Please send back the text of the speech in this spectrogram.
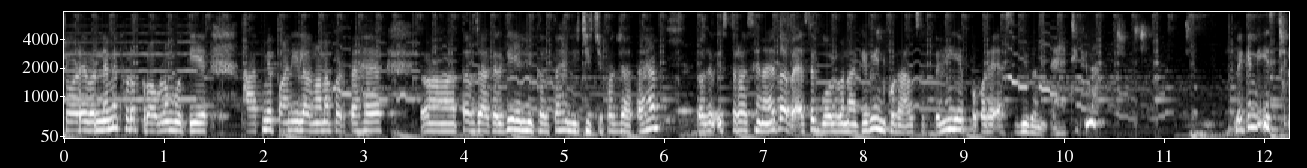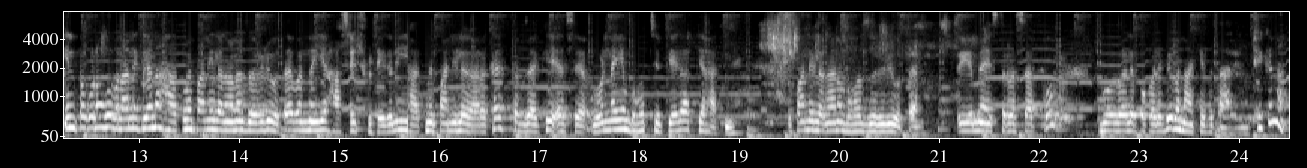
चौड़े बनने में थोड़ा प्रॉब्लम होती है। हाथ में पानी लगाना पड़ता है तब जा करके ये निकलता है, नीचे चिपक जाता है। तो अगर इस तरह से ना है तो आप ऐसे गोल बना के भी इनको डाल सकते हैं, ये पकौड़े ऐसे भी बनते हैं, ठीक है ना? लेकिन इस, इन पकौड़ों को बनाने के लिए ना हाथ में पानी लगाना ज़रूरी होता है, वरना ये हाथ से छूटेगा नहीं। हाथ में पानी लगा रखा है, तब जाके ऐसे, वरना ये बहुत चिपकेगा आपके हाथ में। तो पानी लगाना बहुत ज़रूरी होता है। तो ये मैं इस तरह से आपको गोल वाले पकौड़े भी बना के बता रही हूँ, ठीक है ना?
